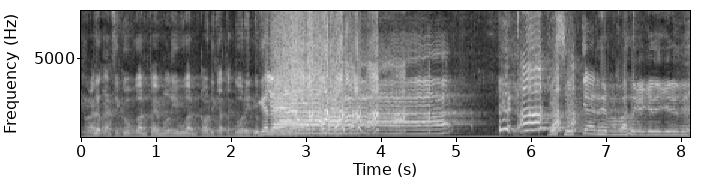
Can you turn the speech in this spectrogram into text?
Lu referensi gue bukan family bukan kalau di kategori itu Iya kan? gue suka deh pembahasan kayak gini-gini nih.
